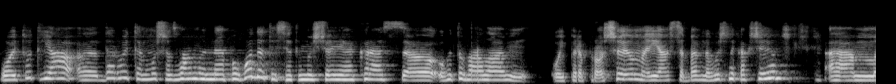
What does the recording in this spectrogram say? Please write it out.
Ой, тут я е, даруйте, мушу з вами не погодитися, тому що я якраз е, готувала. Ой, перепрошую, я себе в навушниках чую. Ем,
